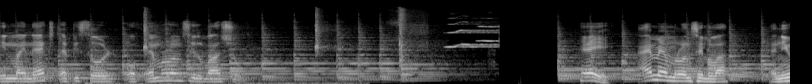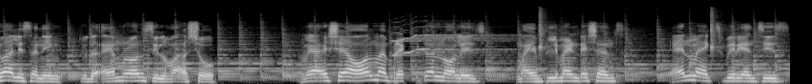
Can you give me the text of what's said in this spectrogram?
in my next episode of Emron Silva Show. Hey, I'm Emron Silva, and you are listening to the Emron Silva Show, where I share all my practical knowledge, my implementations, and my experiences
